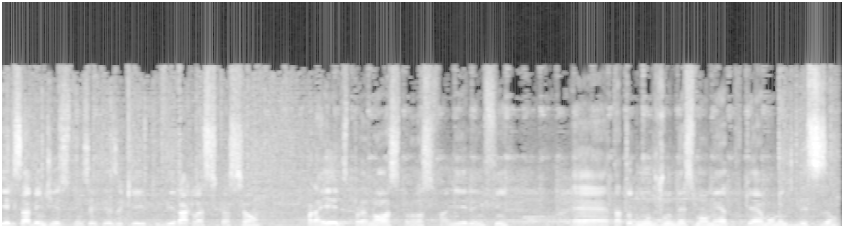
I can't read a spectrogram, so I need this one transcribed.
E eles sabem disso, tenho certeza que, que virá classificação para eles, para nós, para nossa família, enfim. É, tá todo mundo junto nesse momento porque é um momento de decisão.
